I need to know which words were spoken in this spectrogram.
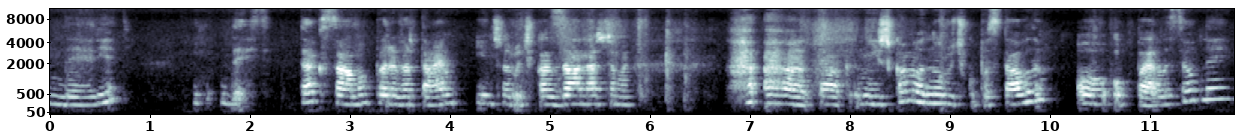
Дев'ять і десять. Так само перевертаємо інша ручка за нашими так, ніжками. Одну ручку поставили, обперлися об неї.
